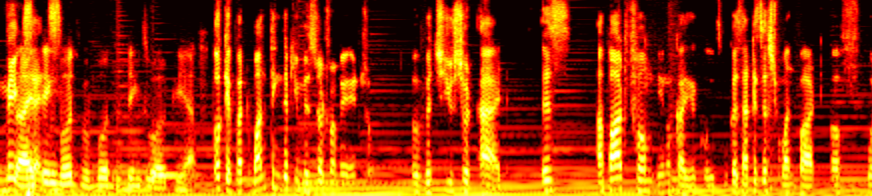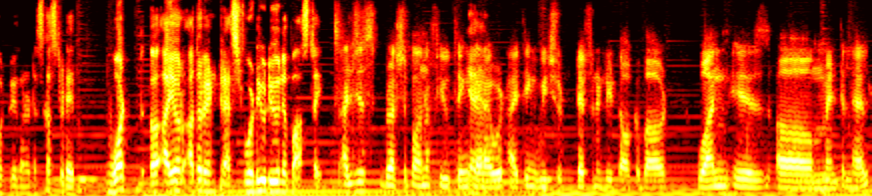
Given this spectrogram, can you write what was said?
Makes so sense. i think both both the things work yeah. Okay but one thing that you missed out from your intro which you should add is apart from you know career goals because that is just one part of what we're going to discuss today. What uh, are your other interests? What do you do in your pastime? I'll just brush upon a few things yeah. that i would i think we should definitely talk about. One is uh, mental health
